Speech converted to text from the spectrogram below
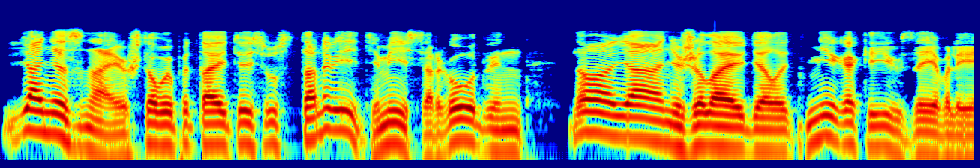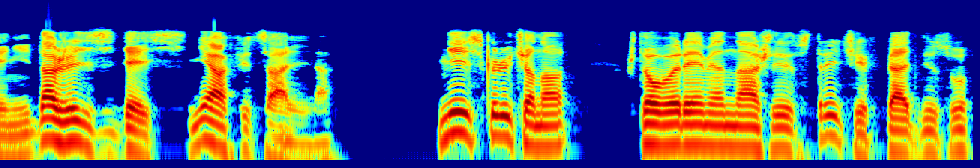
Я не знаю, что вы пытаетесь установить, мистер Гудвин, но я не желаю делать никаких заявлений, даже здесь, неофициально. Не исключено, что во время нашей встречи в пятницу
